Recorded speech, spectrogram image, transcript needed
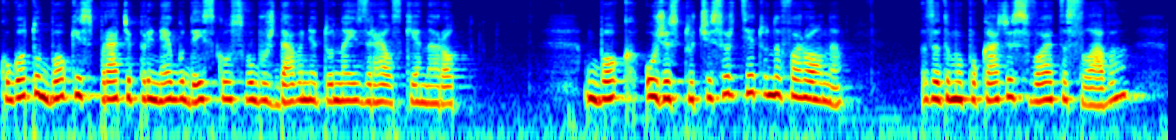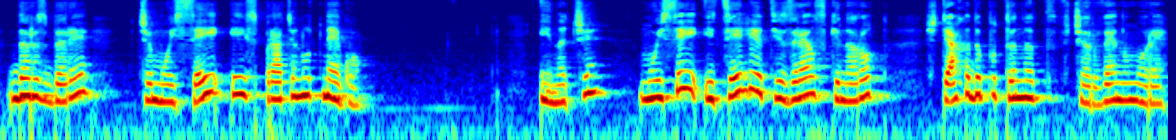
когато Бог изпрати при него да иска освобождаването на израелския народ. Бог ожесточи сърцето на фараона, за да му покаже своята слава, да разбере, че Моисей е изпратен от него. Иначе Моисей и целият израелски народ щяха да потънат в червено море.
